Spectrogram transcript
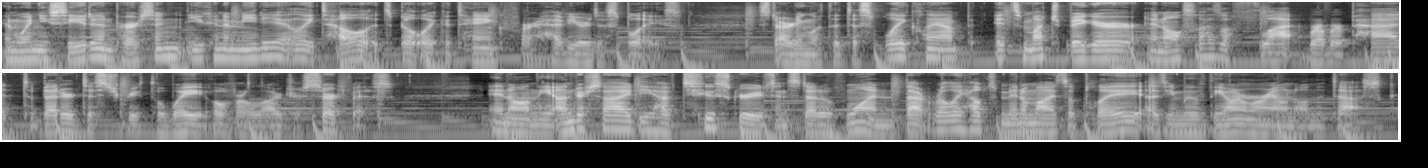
And when you see it in person, you can immediately tell it's built like a tank for heavier displays. Starting with the display clamp, it's much bigger and also has a flat rubber pad to better distribute the weight over a larger surface. And on the underside, you have two screws instead of one that really helps minimize the play as you move the arm around on the desk.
